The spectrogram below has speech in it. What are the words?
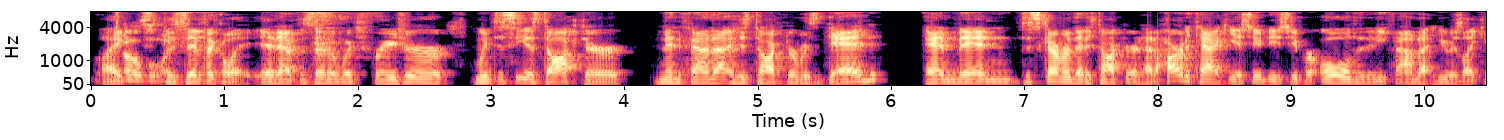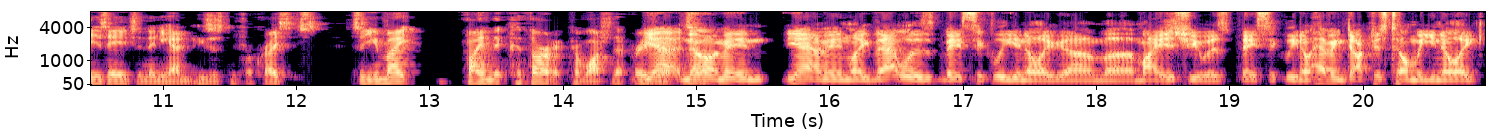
Like, Oh, specifically, an episode in which Frasier went to see his doctor and then found out his doctor was dead and then discovered that his doctor had had a heart attack. He assumed he was super old and then he found out he was like his age and then he had an existential crisis. So you might find it cathartic to watch that Frasier yeah, episode. no, I mean, yeah, I mean, like, that was basically, you know, like, um, uh, my issue is basically, you know, having doctors tell me, you know, like,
